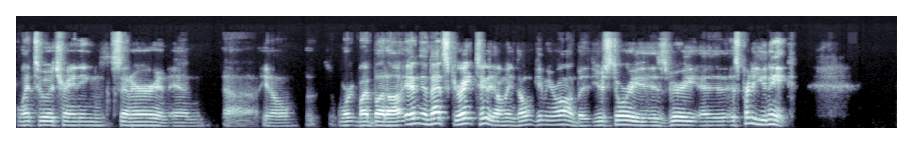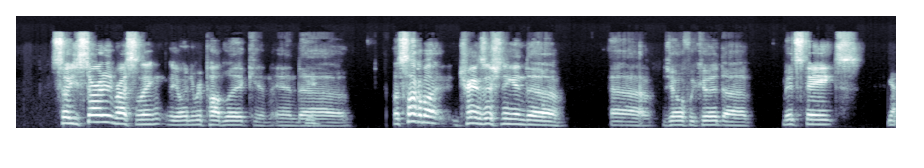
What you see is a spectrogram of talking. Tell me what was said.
went to a training center and and uh, you know worked my butt off, and and that's great too. I mean, don't get me wrong, but your story is very uh, it's pretty unique so you started wrestling, you know, in the Republic, and and yeah. uh, let's talk about transitioning into uh, Joe, if we could, uh, mid states, yeah,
